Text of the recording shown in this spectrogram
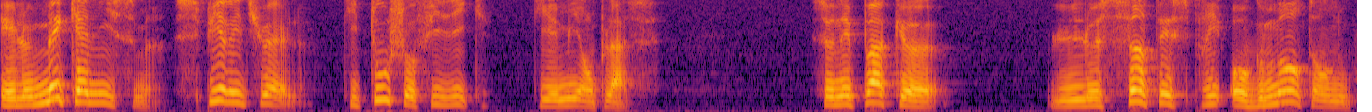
Et le mécanisme spirituel qui touche au physique qui est mis en place, ce n'est pas que le Saint-Esprit augmente en nous.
